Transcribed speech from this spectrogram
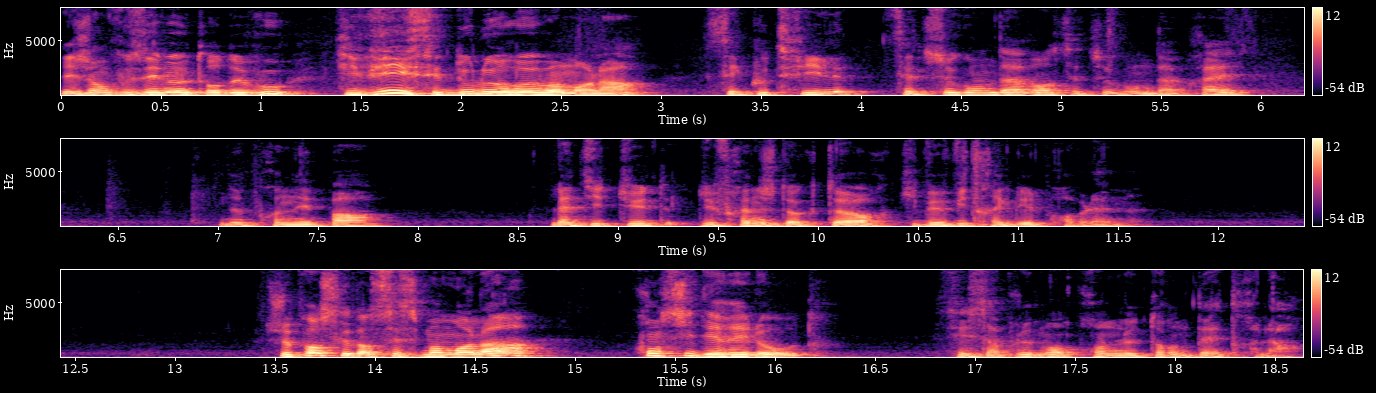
des gens que vous aimez autour de vous, qui vivent ces douloureux moments-là, ces coups de fil, cette seconde d'avant, cette seconde d'après, ne prenez pas l'attitude du French doctor qui veut vite régler le problème. Je pense que dans ce moment-là, considérer l'autre, c'est simplement prendre le temps d'être là.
